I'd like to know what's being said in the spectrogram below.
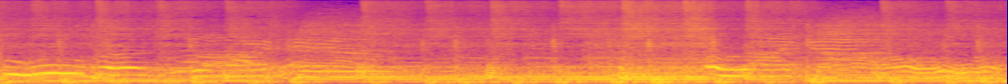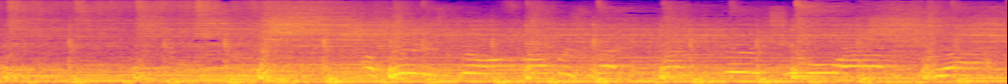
movement right here, right now. A peace built on respect and mutual trust.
